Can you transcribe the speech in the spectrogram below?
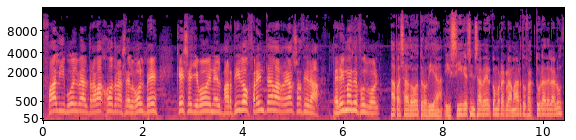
Fali vuelve al trabajo tras el golpe que se llevó en el partido frente a la Real Sociedad. Pero hay más de fútbol. Ha pasado otro día y sigues sin saber cómo reclamar tu factura de la luz.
